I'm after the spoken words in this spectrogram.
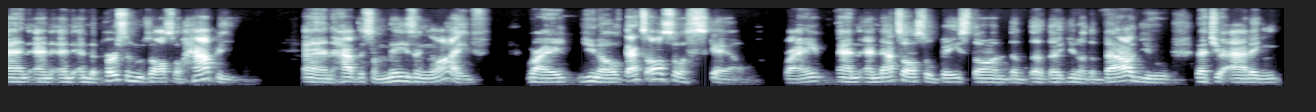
And, and, and, and the person who's also happy and have this amazing life, right? You know, that's also a scale, right? And and that's also based on the, the, the, you know the value that you're adding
